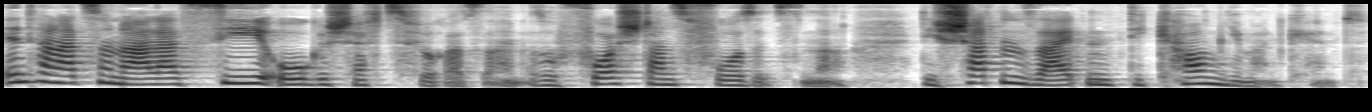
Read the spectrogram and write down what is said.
internationaler CEO-Geschäftsführer sein, also Vorstandsvorsitzender. Die Schattenseiten, die kaum jemand kennt.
